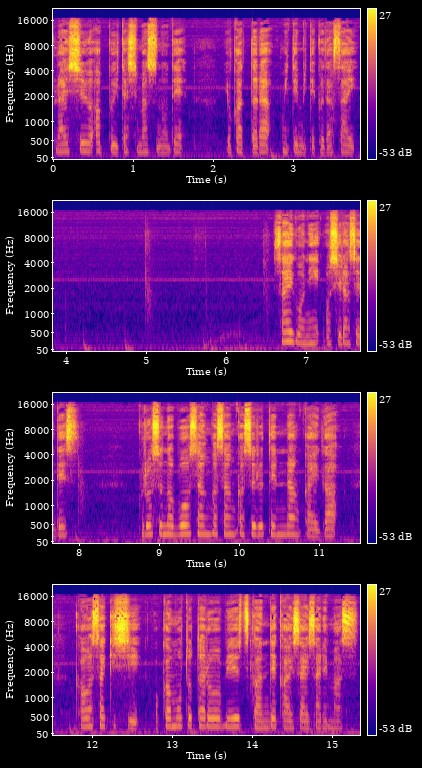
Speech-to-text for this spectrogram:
来週アップいたしますので、よかったら見てみてください。最後にお知らせです。クロスの坊さんが参加する展覧会が川崎市岡本太郎美術館で開催されます。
